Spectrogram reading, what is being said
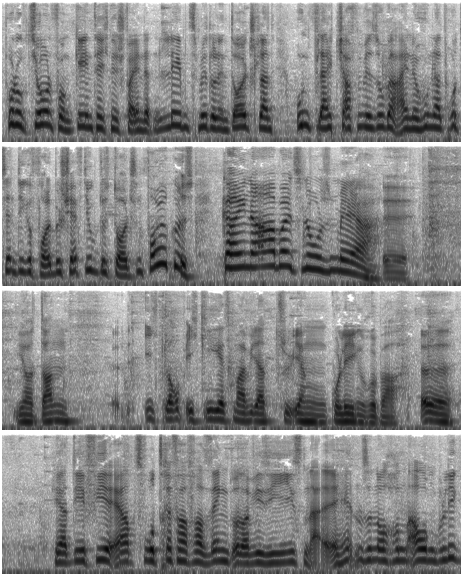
Produktion von gentechnisch veränderten Lebensmitteln in Deutschland und vielleicht schaffen wir sogar eine hundertprozentige Vollbeschäftigung des deutschen Volkes. Keine Arbeitslosen mehr. Äh, ja dann, äh, ich glaube, ich gehe jetzt mal wieder zu Ihren Kollegen rüber. Äh, Herr D4R2 Treffer versenkt oder wie Sie hießen, äh, hätten Sie noch einen Augenblick,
